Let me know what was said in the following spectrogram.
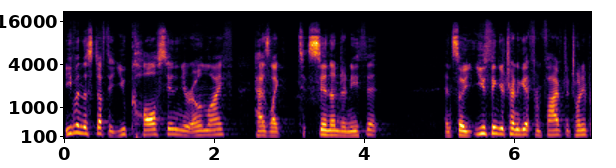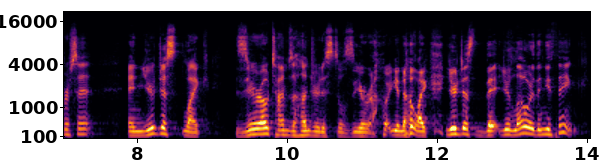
Even the stuff that you call sin in your own life has like t- sin underneath it. And so you think you're trying to get from 5 to 20%, and you're just like zero times 100 is still zero. you know, like you're just, you're lower than you think.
